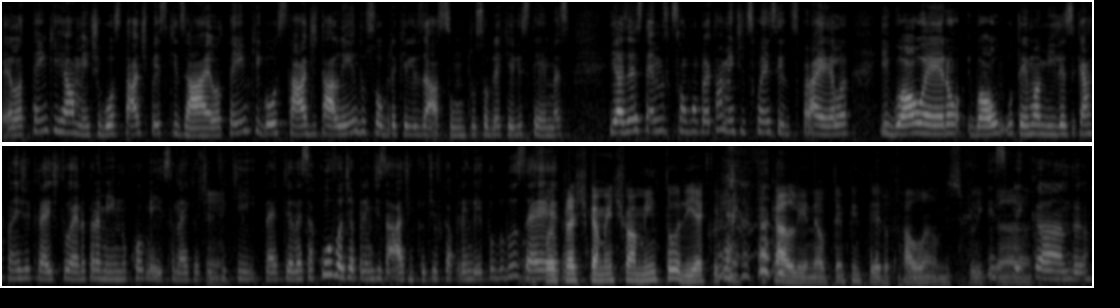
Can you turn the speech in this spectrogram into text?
ela tem que realmente gostar de pesquisar, ela tem que gostar de estar tá lendo sobre aqueles assuntos, sobre aqueles temas. E às vezes temas que são completamente desconhecidos para ela, igual eram, igual o tema milhas e cartões de crédito era para mim no começo, né? Que eu Sim. tive que, né, teve essa curva de aprendizagem, que eu tive que aprender tudo do zero. Foi praticamente uma mentoria que eu tinha que ficar ali, né? O tempo inteiro falando, explicando. Explicando.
